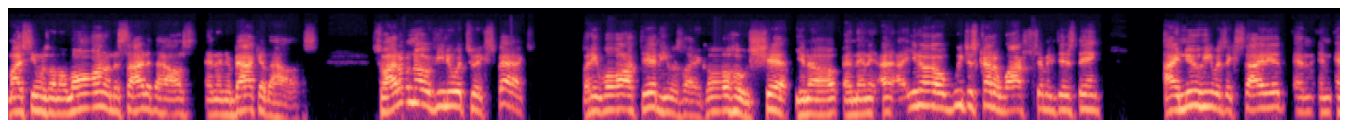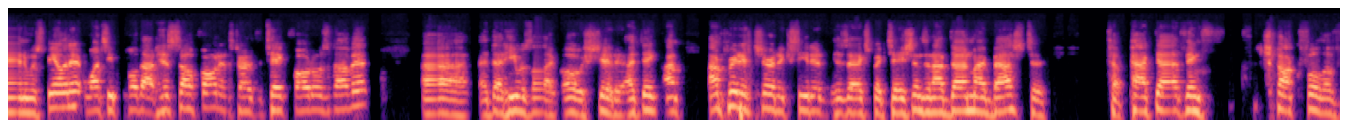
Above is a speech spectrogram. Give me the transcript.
My scene was on the lawn on the side of the house and in the back of the house. So I don't know if he knew what to expect, but he walked in. He was like, "Oh shit," you know. And then I, you know we just kind of watched him and did his thing. I knew he was excited and, and and was feeling it once he pulled out his cell phone and started to take photos of it. Uh, that he was like, "Oh shit!" I think I'm I'm pretty sure it exceeded his expectations, and I've done my best to to pack that thing chock full of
